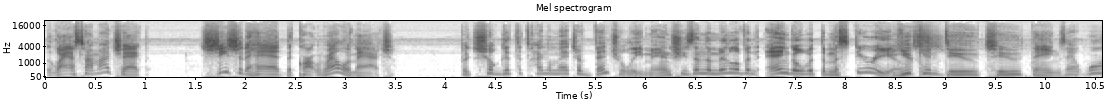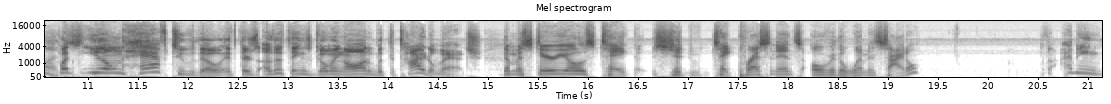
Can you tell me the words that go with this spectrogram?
The last time I checked, she should have had the Carmella match. But she'll get the title match eventually, man. She's in the middle of an angle with the Mysterios. You can do two things at once. But you don't have to though if there's other things going on with the title match. the Mysterios take should take precedence over the women's title. I mean,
